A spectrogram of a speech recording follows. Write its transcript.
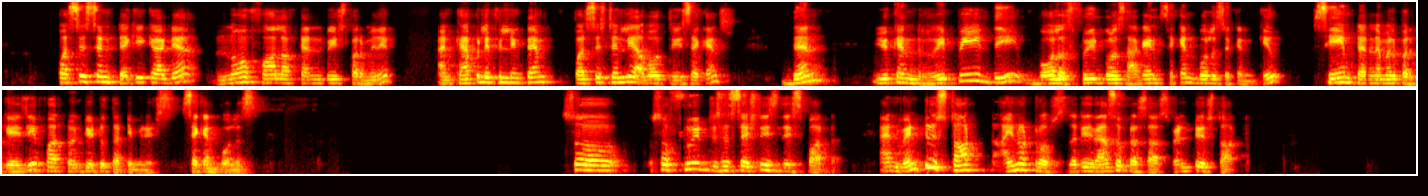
persistent tachycardia, no fall of 10 beats per minute, and capillary filling time persistently about three seconds. Then you can repeat the bolus, fluid bolus again, second bolus you can give, same 10 ml per kg for 20 to 30 minutes, second bolus. So, so fluid resuscitation is this part. And when to start inotropes, that is vasopressors, when to start?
